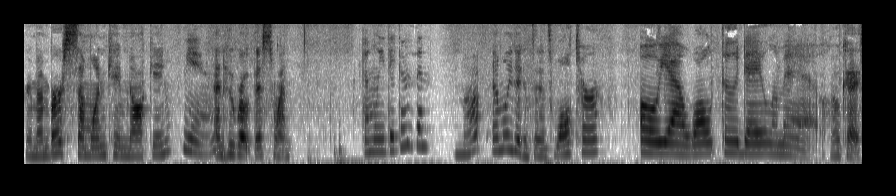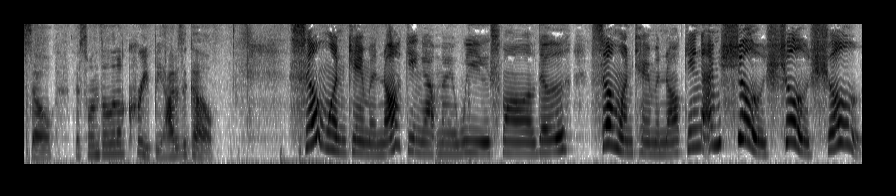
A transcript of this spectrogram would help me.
Remember, someone came knocking? Yeah. And who wrote this one? Emily Dickinson? Not Emily Dickinson, it's Walter. Oh, yeah, Walter de la Mare. Okay, so this one's a little creepy. How does it go? Someone came a knocking at my wee small door. Someone came a knocking, I'm sure, sure, sure.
